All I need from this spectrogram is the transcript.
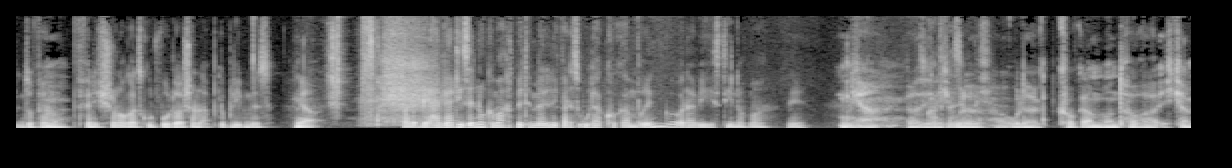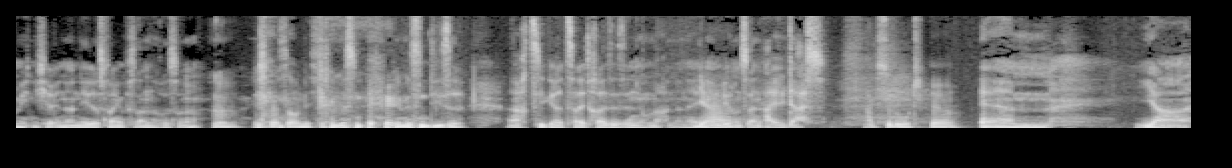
insofern ja. fände ich schon auch ganz gut, wo Deutschland abgeblieben ist. Ja. Wer, wer hat die Sendung gemacht, bitte melde dich? War das Ulla Kock am Brink oder wie hieß die nochmal? Nee? Ja, weiß ich Gott, nicht. Weiß oder, nicht. oder Cock am Montora. Ich kann mich nicht erinnern. Nee, das war irgendwas anderes, oder? Ja, ich weiß auch nicht. wir, müssen, wir müssen diese 80er Zeitreisesendung machen. Dann erinnern ja. wir uns an all das. Absolut, ja. Ähm, ja.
